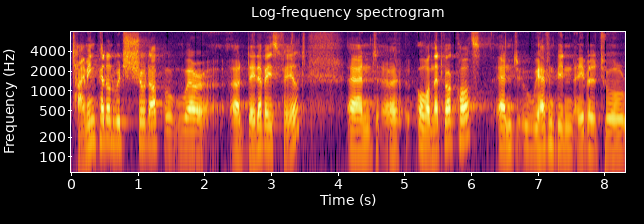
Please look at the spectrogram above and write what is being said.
timing pattern which showed up where a database failed and uh, over network calls. And we haven't been able to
